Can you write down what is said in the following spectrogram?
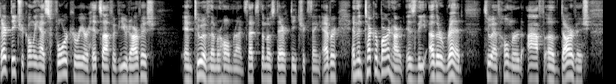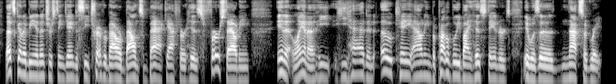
Derek Dietrich only has four career hits off of Yu Darvish, and two of them are home runs. That's the most Derek Dietrich thing ever. And then Tucker Barnhart is the other red to have homered off of Darvish. That's going to be an interesting game to see Trevor Bauer bounce back after his first outing in Atlanta. He he had an okay outing, but probably by his standards, it was a not so great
